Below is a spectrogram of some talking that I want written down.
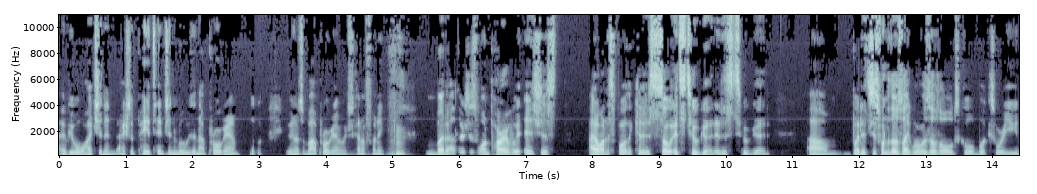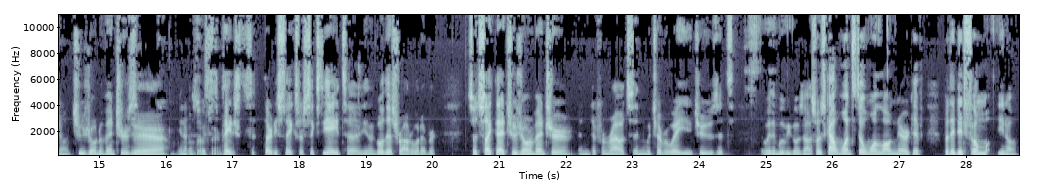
having people watch it and actually pay attention to movies and not program. Even though it's about programming, which is kind of funny. But, uh, there's this one part where it's just, I don't want to spoil it because it is so, it's too good. It is too good. Um, but it's just one of those, like, what was those old school books where you, you know, choose your own adventures? Yeah. You know, so page 36 or 68 to, you know, go this route or whatever. So it's like that. Choose your own adventure and different routes and whichever way you choose, it's the way the movie goes out. So it's got one, still one long narrative, but they did film, you know,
